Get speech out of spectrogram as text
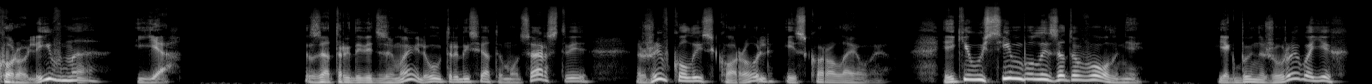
Королівна я. За тридев'ять земель у тридесятому царстві жив колись король із королевою, які усім були задоволені. Якби не журила їх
